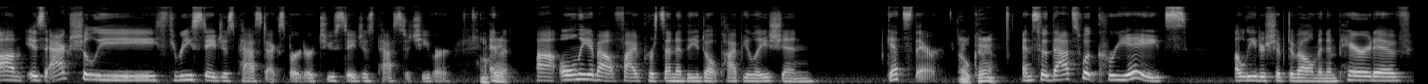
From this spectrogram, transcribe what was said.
Um, is actually three stages past expert or two stages past achiever. Okay. And uh, only about 5% of the adult population gets there. Okay. And so that's what creates a leadership development imperative.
